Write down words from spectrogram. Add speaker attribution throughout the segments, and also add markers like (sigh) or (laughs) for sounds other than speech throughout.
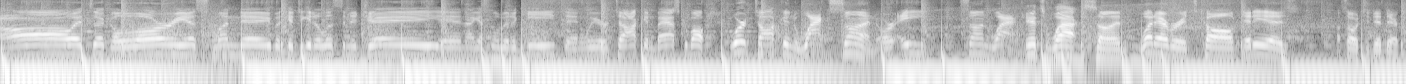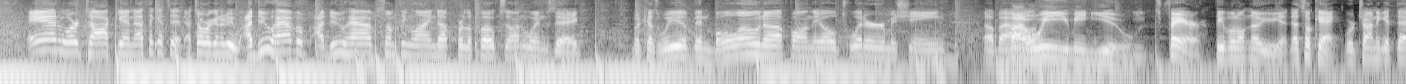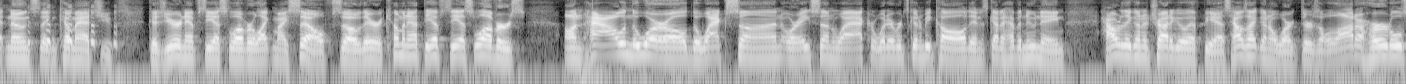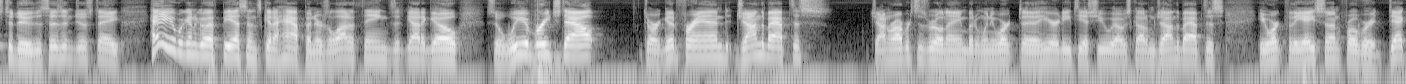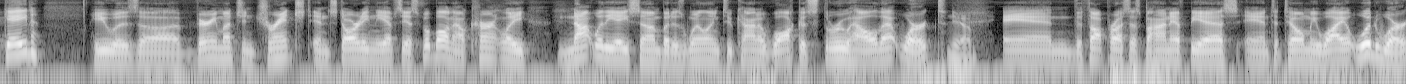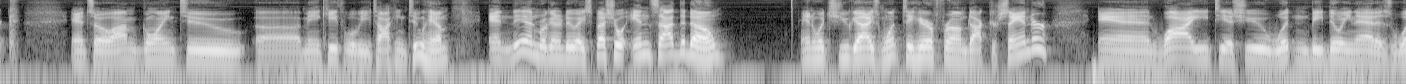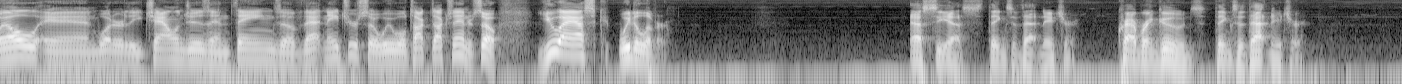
Speaker 1: Oh, it's a glorious Monday because you get to listen to Jay and I guess a little bit of Keith, and we are talking basketball. We're talking Wax Sun or A Sun Whack,
Speaker 2: It's whack, Sun.
Speaker 1: whatever it's called. It is. I saw what you did there. And we're talking. I think that's it. That's all we're gonna do. I do have a. I do have something lined up for the folks on Wednesday because we have been blown up on the old Twitter machine about.
Speaker 2: By we, you mean you.
Speaker 1: fair. People don't know you yet. That's okay. We're trying to get that known so they can come at you because you're an FCS lover like myself. So they're coming at the FCS lovers on how in the world the Wax Sun or A Sun Whack or whatever it's going to be called, and it's got to have a new name. How are they going to try to go FBS? How's that going to work? There's a lot of hurdles to do. This isn't just a hey, we're going to go FBS and it's going to happen. There's a lot of things that got to go. So we have reached out to our good friend John the Baptist. John Roberts is his real name, but when he worked uh, here at ETSU, we always called him John the Baptist. He worked for the ASUN for over a decade. He was uh, very much entrenched in starting the FCS football. Now, currently not with the ASUN, but is willing to kind of walk us through how all that worked
Speaker 2: Yeah.
Speaker 1: and the thought process behind FBS and to tell me why it would work. And so I'm going to, uh, me and Keith will be talking to him. And then we're going to do a special Inside the Dome in which you guys want to hear from Dr. Sander and why ETSU wouldn't be doing that as well and what are the challenges and things of that nature. So we will talk to Dr. Sander. So you ask, we deliver.
Speaker 2: SCS, things of that nature. Crab rangoons, things of that nature.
